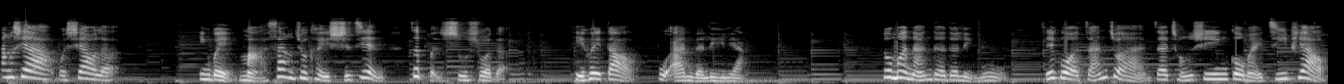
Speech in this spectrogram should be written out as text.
当下我笑了，因为马上就可以实践这本书说的，体会到不安的力量。多么难得的领悟！结果辗转再重新购买机票，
